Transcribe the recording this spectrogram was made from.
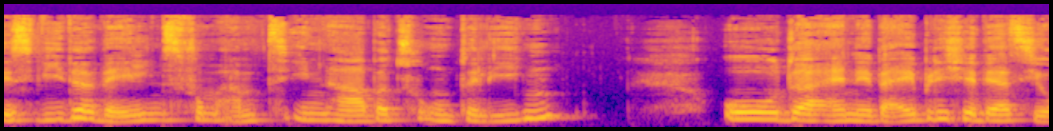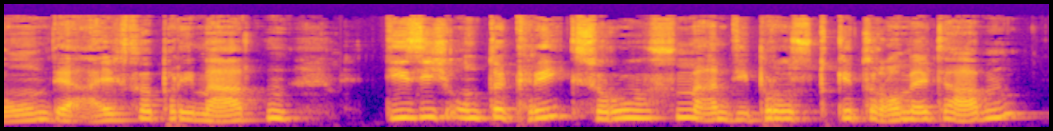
des Wiederwählens vom Amtsinhaber zu unterliegen? Oder eine weibliche Version der Alpha-Primaten, die sich unter Kriegsrufen an die Brust getrommelt haben?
